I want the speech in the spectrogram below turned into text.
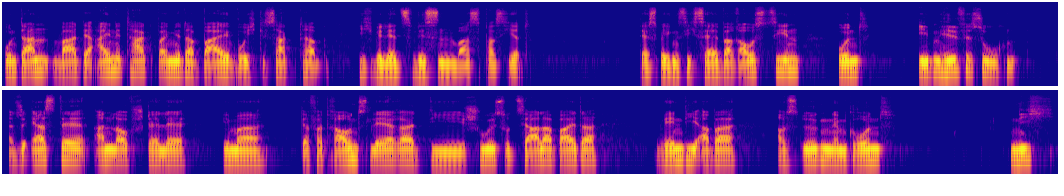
Und dann war der eine Tag bei mir dabei, wo ich gesagt habe, ich will jetzt wissen, was passiert. Deswegen sich selber rausziehen und eben Hilfe suchen. Also erste Anlaufstelle immer der Vertrauenslehrer, die Schulsozialarbeiter. Wenn die aber aus irgendeinem Grund nicht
